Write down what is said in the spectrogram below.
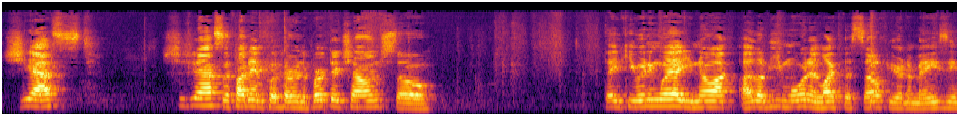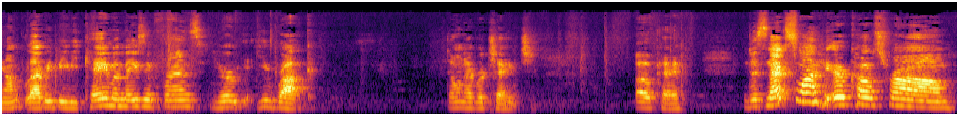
she asked, she asked if I didn't put her in the birthday challenge. So thank you anyway. You know I, I love you more than life itself. You're an amazing. I'm glad we became amazing friends. You're you rock. Don't ever change. Okay. This next one here comes from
